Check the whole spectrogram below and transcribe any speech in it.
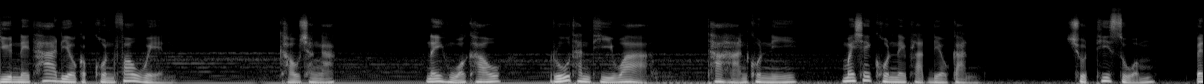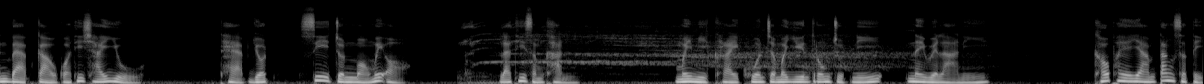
ยืนในท่าเดียวกับคนเฝ้าเวร เขาชะงัก ในหัวเขารู้ทันทีว่า ทหารคนนี้ไม่ใช่คนในผลัดเดียวกัน ชุดที่สวมเป็นแบบเก่ากว่าที่ใช้อยู่ แถบยศซี่จนมองไม่ออก และที่สำคัญ ไม่มีใครควรจะมายืนตรงจุดนี้ ในเวลานี้ เขาพยายามตั้งสติ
